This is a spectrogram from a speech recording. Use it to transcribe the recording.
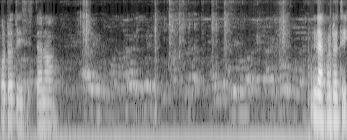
ఫోటో తీసిస్తాను. ఇందా ఫోటో తీ.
